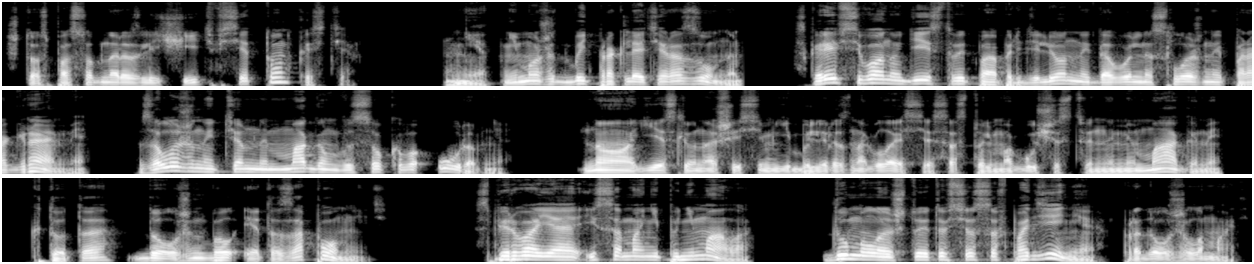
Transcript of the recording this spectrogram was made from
что способна различить все тонкости. Нет, не может быть проклятие разумным. Скорее всего, оно действует по определенной довольно сложной программе, заложенной темным магом высокого уровня. Но если у нашей семьи были разногласия со столь могущественными магами, кто-то должен был это запомнить. Сперва я и сама не понимала. Думала, что это все совпадение, продолжила мать.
